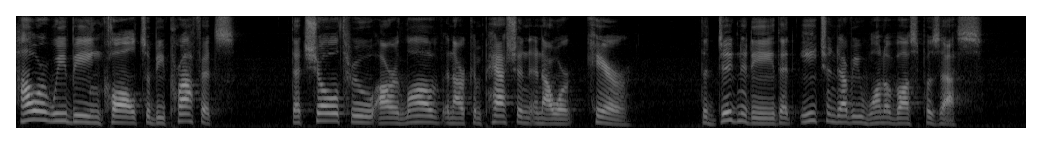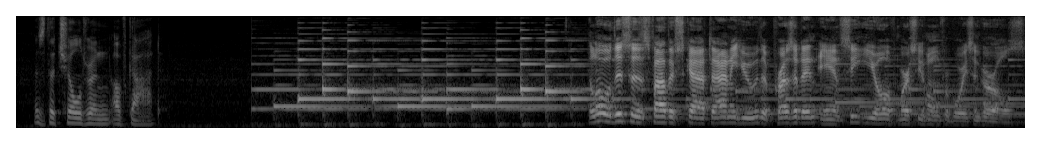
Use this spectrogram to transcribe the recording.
How are we being called to be prophets that show through our love and our compassion and our care the dignity that each and every one of us possess as the children of God? Hello, this is Father Scott Donahue, the President and CEO of Mercy Home for Boys and Girls.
